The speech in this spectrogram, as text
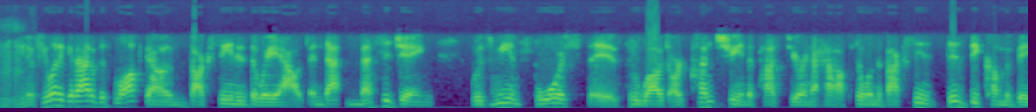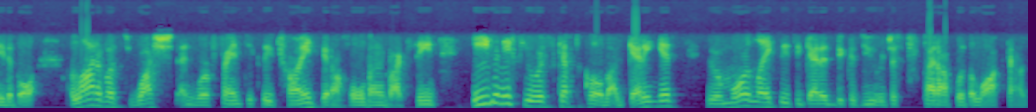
mm-hmm. you know, if you want to get out of this lockdown, vaccine is the way out. And that messaging was reinforced uh, throughout our country in the past year and a half. So when the vaccines did become available, a lot of us rushed and were frantically trying to get a hold on a vaccine. Even if you were skeptical about getting it, you were more likely to get it because you were just fed up with the lockdown.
